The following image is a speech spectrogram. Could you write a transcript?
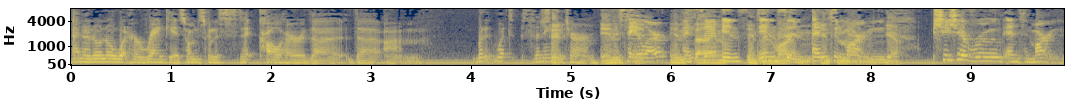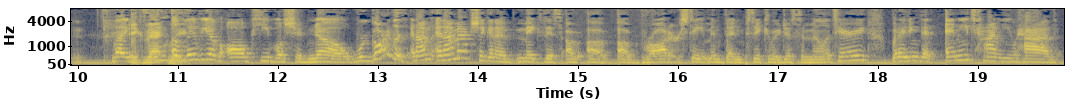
and I don't know what her rank is, so I'm just going to call her the the um, what what's the name of the term? the Ensign- sailor, Ensign, Ensign. Ensign Martin. Ensign. Ensign Martin. Yeah. She should have removed Ensign Martin. Like Exactly. Olivia of all people should know, regardless. And I'm and I'm actually going to make this a, a, a broader statement than particularly just the military. But I think that anytime you have.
